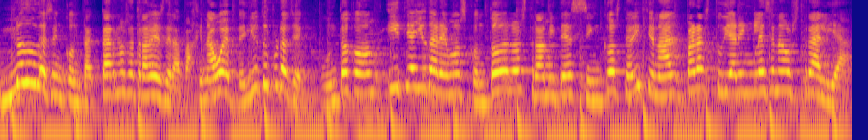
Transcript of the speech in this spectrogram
no dudes en contactarnos a través de la página web de youtubeproject.com y te ayudaremos con todos los trámites sin coste adicional para estudiar inglés en Australia.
